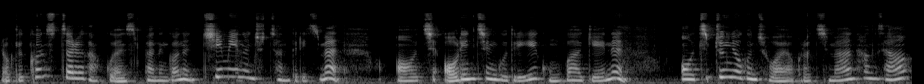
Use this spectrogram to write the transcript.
이렇게 큰 숫자를 갖고 연습하는 거는 취미는 추천드리지만 어, 어린 친구들이 공부하기에는 어, 집중력은 좋아요. 그렇지만 항상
